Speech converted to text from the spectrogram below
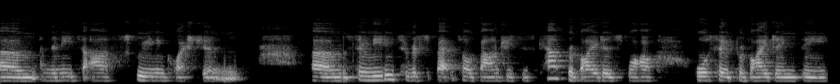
um, and the need to ask screening questions. Um, so needing to respect our boundaries as care providers while also providing the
